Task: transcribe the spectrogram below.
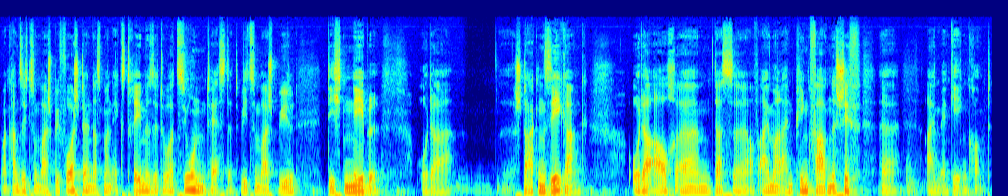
Man kann sich zum Beispiel vorstellen, dass man extreme Situationen testet, wie zum Beispiel dichten Nebel oder äh, starken Seegang oder auch, ähm, dass äh, auf einmal ein pinkfarbenes Schiff äh, einem entgegenkommt.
